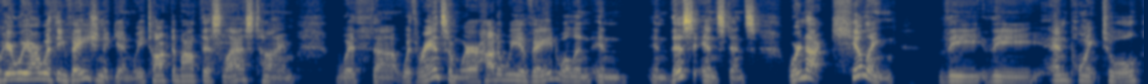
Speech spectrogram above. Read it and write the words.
here we are with evasion again. We talked about this last time with uh, with ransomware. How do we evade? Well, in in in this instance, we're not killing the the endpoint tool.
